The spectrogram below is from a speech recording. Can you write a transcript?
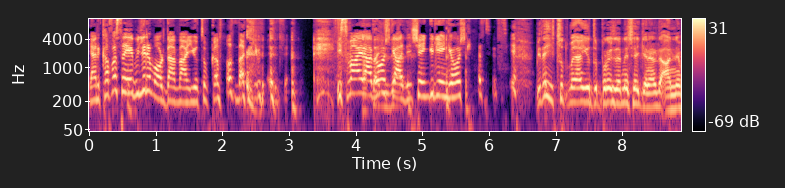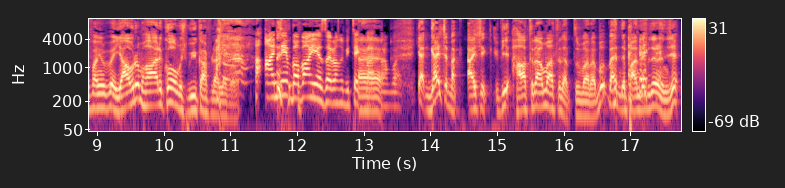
Yani kafa sayabilirim oradan ben YouTube kanalından. İsmail Hatta abi hoş güzel. geldin. Şengül yenge hoş geldin diye. Bir de hiç tutmayan YouTube projelerine şey genelde annem falan yapıyor. Yavrum harika olmuş büyük harflerle falan. Anne baban yazar onu bir tek Ee, zaten bu ya gerçi bak Ayşe bir hatıramı hatırlattı bana bu. Ben de pandemiden önce.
